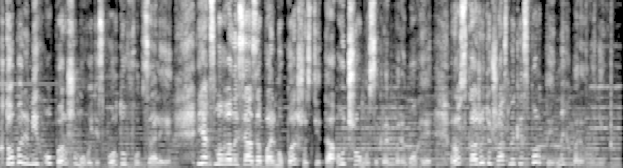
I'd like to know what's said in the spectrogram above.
хто переміг у першому виді спорту в футзалі. Як змагалися за пальму першості та у чому секрет перемоги, розкажуть учасники спортивних перегонів.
